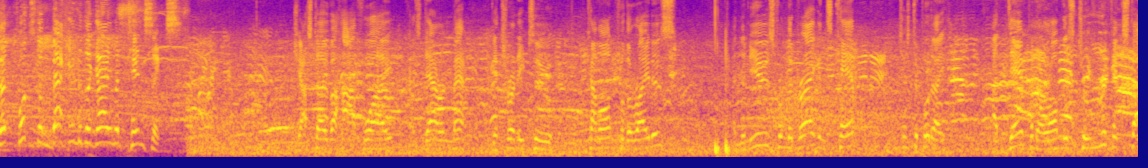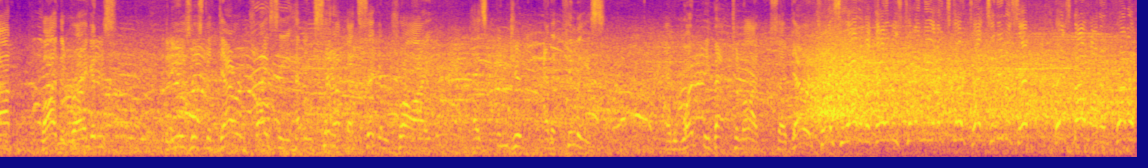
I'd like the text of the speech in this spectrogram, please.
that puts them back into the game at 10-6. Just over halfway as Darren Mapp gets ready to come on for the Raiders. And the news from the Dragons camp, just to put a, a dampener on this terrific start by the Dragons, the news is that Darren Treacy, having set up that second try, has injured an Achilles and won't be back tonight. So Darren Treacy out of the game as Jamie Ainscough takes an intercept. There's no one in front of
